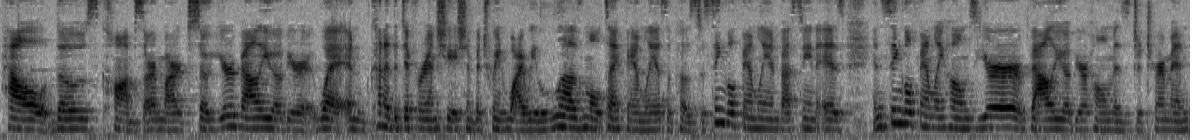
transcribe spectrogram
how those comps are marked. So your value of your what and kind of the differentiation between why we love multifamily as opposed to single family investing is in single family homes, your value of your home is determined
